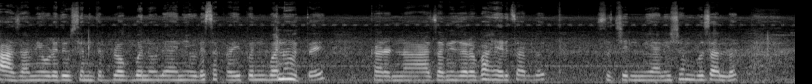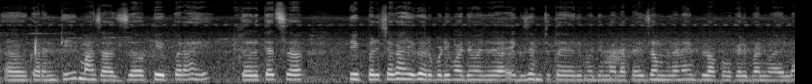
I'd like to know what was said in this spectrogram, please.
आज आम्ही एवढ्या दिवसानंतर ब्लॉग बनवले आणि एवढे सकाळी पण बनवतो आहे कारण आज आम्ही जरा बाहेर चाललोत. सचिन मी आणि शंभू चाललोत. कारण की माझा आज पेपर आहे. तर त्याचं पेपरच्या काही गडबडीमध्ये म्हणजे माझ्या एक्झामच्या तयारीमध्ये मला काही जमलं नाही ब्लॉग वगैरे बनवायला.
